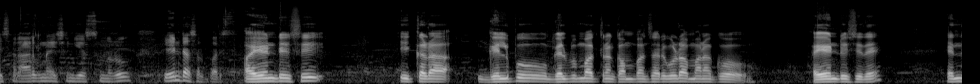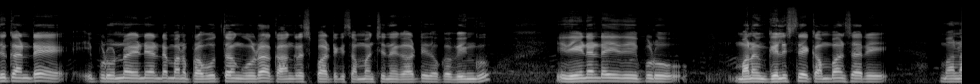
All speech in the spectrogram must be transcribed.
ఈసారి ఆర్గనైజేషన్ చేస్తున్నారు? ఏంటి అసలు పరిస్థితి? ఐఎన్టీసీ ఇక్కడ గెలుపు గెలుపు మాత్రం కంపల్సరీ కూడా మనకు ఐఎన్టీసీదే ఎందుకంటే ఇప్పుడు ఉన్న ఏంటంటే మన ప్రభుత్వం కూడా కాంగ్రెస్ పార్టీకి సంబంధించిందే కాబట్టి ఇది ఒక వింగు. ఇది ఏంటంటే ఇది ఇప్పుడు మనం గెలిస్తే కంపల్సరీ మన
